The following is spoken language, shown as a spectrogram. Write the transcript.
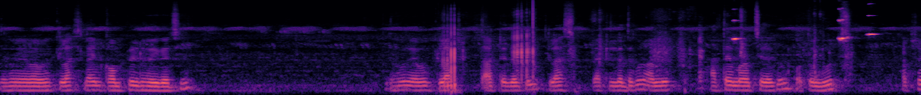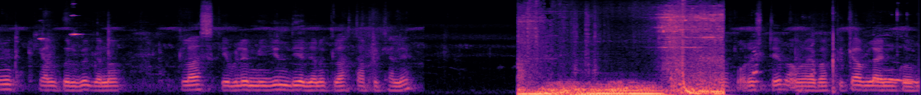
দেখুন, এবার আমার ক্লাস লাইন কমপ্লিট হয়ে গেছে। দেখুন, এবং ক্লাস তারটে দেখুন ক্লাস প্যাটেলটা দেখুন, আমি হাতে মারছি, দেখুন কত লুজ সবসময় খেয়াল করবে যেন ক্লাস কেবলে মিডিল দিয়ে যেন ক্লাস তারটি খেলে। পরের স্টেপ আমরা এবার পিক আপ লাইন করব।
